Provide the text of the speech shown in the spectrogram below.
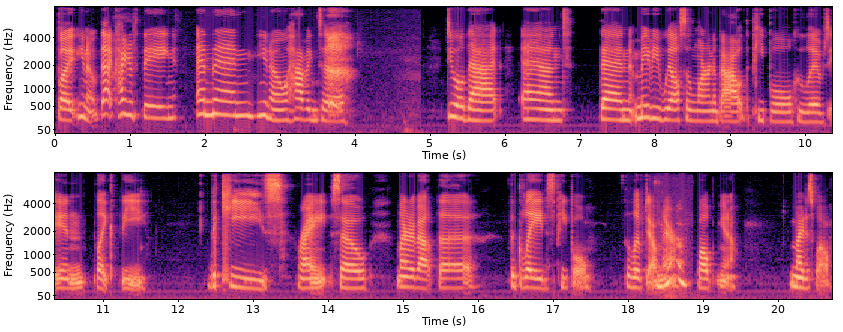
But, you know, that kind of thing. And then, you know, having to do all that. And then maybe we also learn about the people who lived in, like, the the keys, right? So learn about the the Glades people that live down there. Yeah. Well, you know, might as well.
